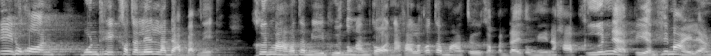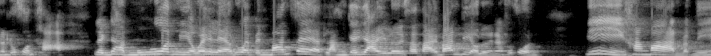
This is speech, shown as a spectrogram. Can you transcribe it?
นี่ทุกคนบุญทิกเขาจะเล่นระดับแบบนี้ ขึ้นมาก็จะมีพื้นตรงนั้นก่อนนะคะ แล้วก็จะมาเจอกับบันไดตรงนี้นะคะ พื้นเนี่ยเปลี่ยนให้ใหม่แล้วนะทุกคนค่ะเหล็กดัดมุ้งลวดมีเอาไว้ให้แล้วด้วยเป็นบ้านแฝดหลังใหญ่ๆเลยสไตล์บ้านเดี่ยวเลยนะทุกคน นี่ข้างบ้านแบบนี้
